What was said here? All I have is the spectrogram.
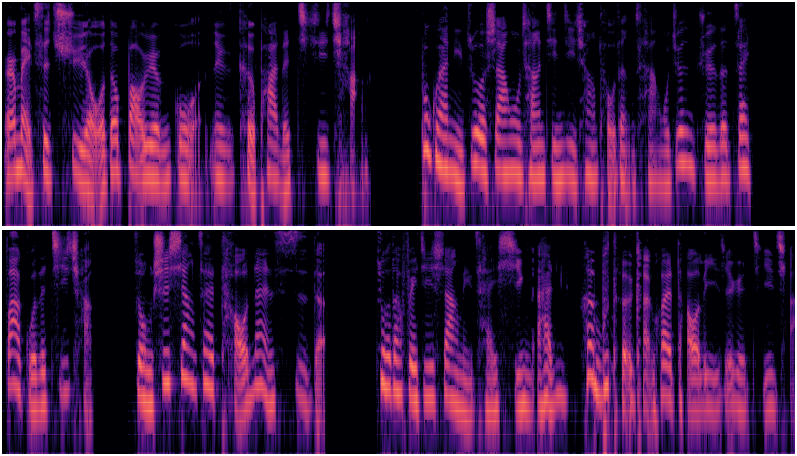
而每次去哦，我都抱怨过那个可怕的机场。不管你坐商务舱、经济舱、头等舱，我就是觉得在法国的机场总是像在逃难似的。坐到飞机上，你才心安，恨不得赶快逃离这个机场。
